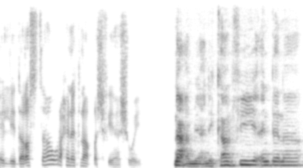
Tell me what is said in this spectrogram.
اللي درستها وراح نتناقش فيها شوي. نعم يعني كان في عندنا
